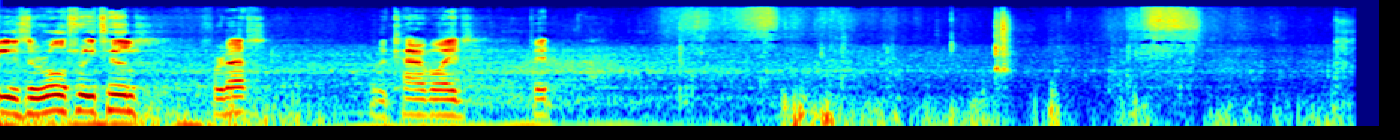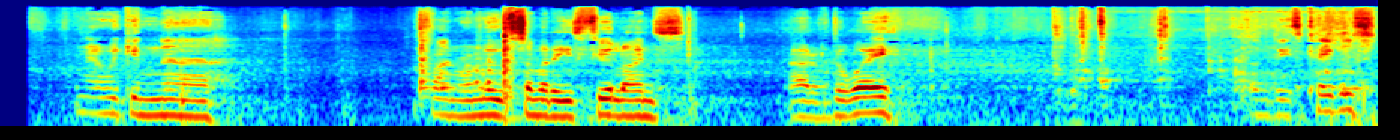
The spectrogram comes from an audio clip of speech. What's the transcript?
Used a rotary tool for that with a carbide bit. Now we can uh, try and remove some of these fuel lines out of the way. And these cables.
